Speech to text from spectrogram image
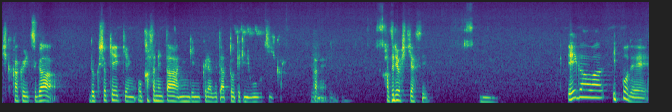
引く確率が読書経験を重ねた人間に比べて圧倒的に大きいからだね。外れを引きやすい、映画は一方で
